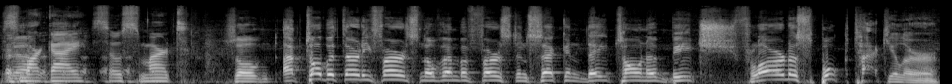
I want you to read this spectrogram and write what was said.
Smart guy. So smart. So October 31st, November 1st, and 2nd, Daytona Beach, Florida Spooktacular.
